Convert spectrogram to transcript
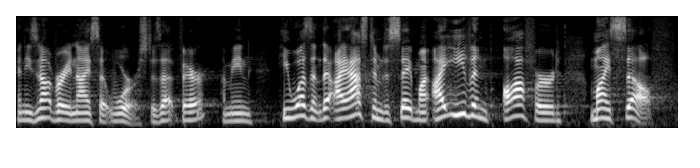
and he's not very nice at worst. Is that fair? I mean, he wasn't there. I asked him to save my, I even offered myself.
